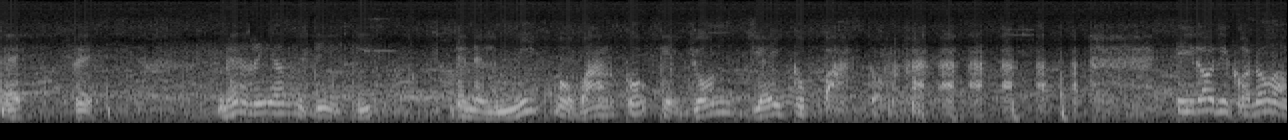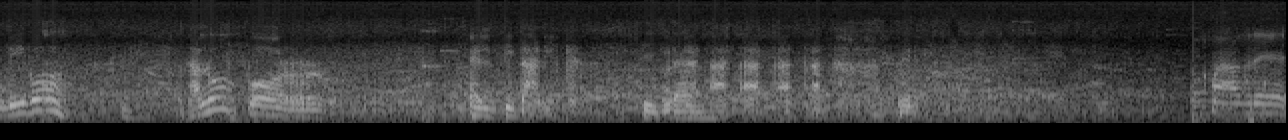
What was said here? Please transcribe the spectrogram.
Eh, sí. Miriam Dickey en el mismo barco que John Jacob Pastor. Irónico, ¿no, amigo? Salud por el Titanic. Padre,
